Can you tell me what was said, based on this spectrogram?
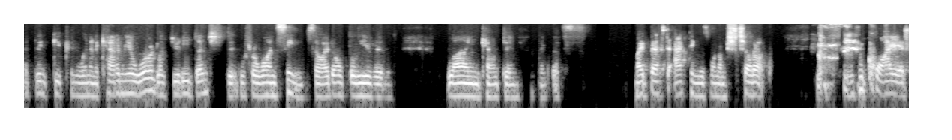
I think you can win an Academy Award like Judi Dench did for one scene. So I don't believe in line counting. I think that's my best acting is when I'm shut up, quiet.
